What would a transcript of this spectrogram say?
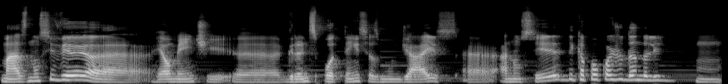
mas não se vê uh, realmente uh, grandes potências mundiais, uh, a não ser daqui a pouco ajudando ali com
